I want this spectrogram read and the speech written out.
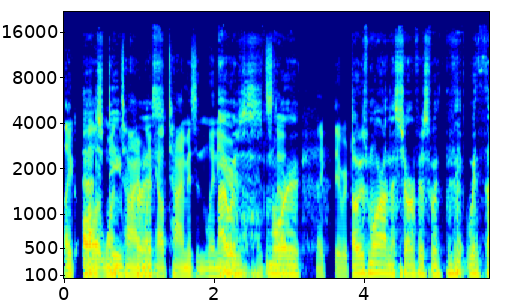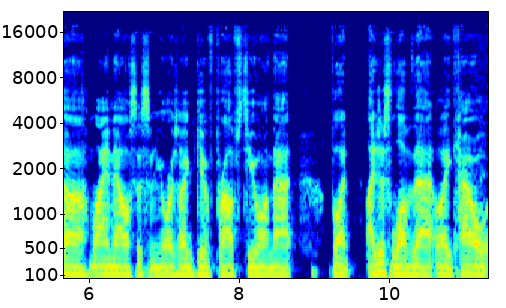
like all at one deep, time. Like how time isn't linear. I was more like they were. I was more on the surface with with uh, my analysis and yours. I give props to you on that, but I just love that, like how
